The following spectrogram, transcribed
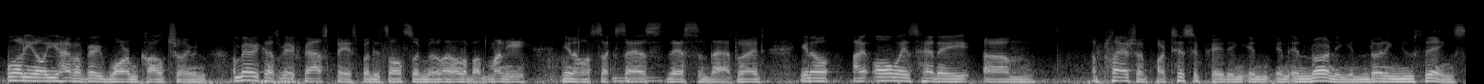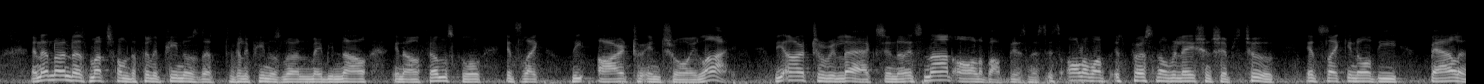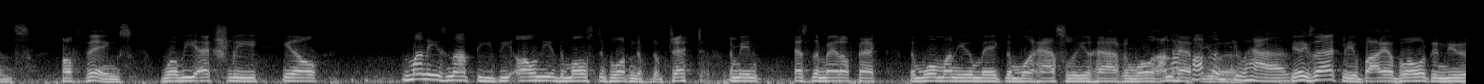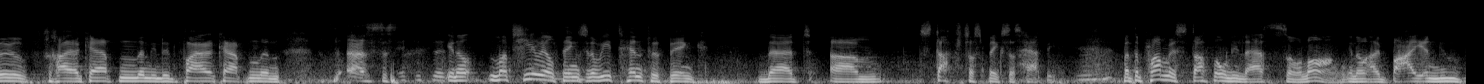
Well, you know, you have a very warm culture. I mean, America is very fast-paced, but it's also all about money, you know, success, this and that, right? You know, I always had a um, a pleasure participating in, in, in learning, in learning new things. And I learned as much from the Filipinos that Filipinos learn maybe now in our film school. It's like the art to enjoy life the art to relax you know. It's not all about business. It's all about it's personal relationships too. It's like you know the balance of things where we actually you know money is not the, the only the most important objective. I mean as a matter of fact the more money you make the more hassle you have and more unhappy problems you, are. you have. yeah exactly. You buy a boat and you hire a captain then you need to fire a captain and uh, just, It's just a- you know material things you know we tend to think that um, stuff just makes us happy. But the problem is stuff only lasts so long. You know, I buy a new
